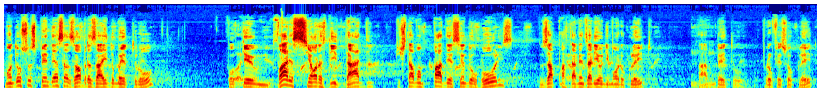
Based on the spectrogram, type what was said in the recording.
mandou suspender essas obras aí do metrô, porque várias senhoras de idade estavam padecendo horrores nos apartamentos ali onde mora o Cleito, tá? Uhum. o Cleito, o professor Cleito,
